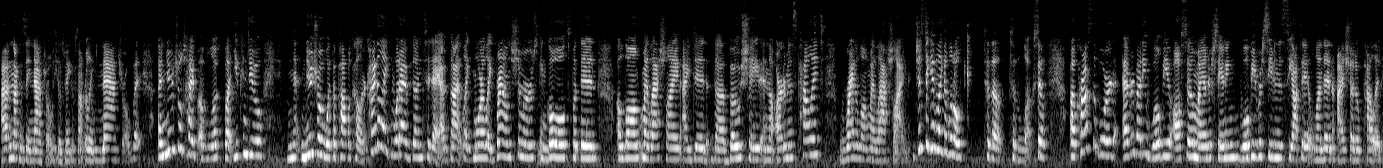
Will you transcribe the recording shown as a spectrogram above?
I'm not gonna say natural because makeup's not really natural, but a neutral type of look, but you can do neutral with a pop of color. Kind of like what I've done today. I've got like more like browns shimmers and golds but then along my lash line I did the bow shade and the Artemis palette right along my lash line just to give like a little to the to the look. So across the board everybody will be also my understanding will be receiving the Ciate London eyeshadow palette.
